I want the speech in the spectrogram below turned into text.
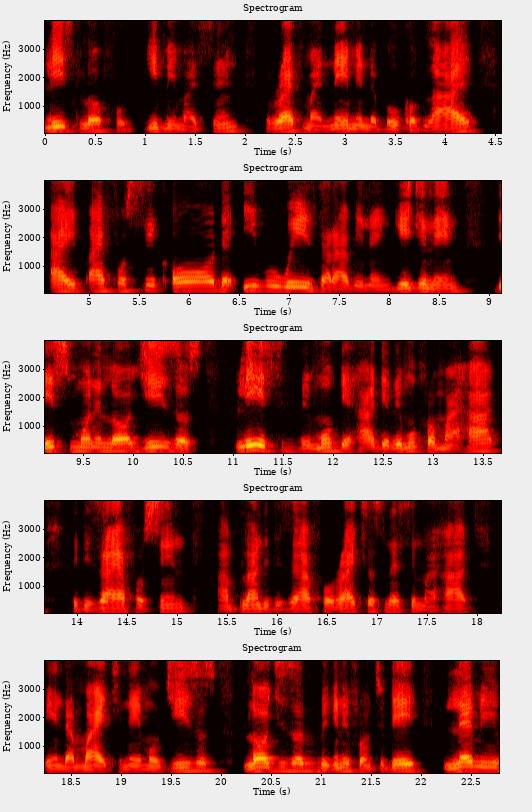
Please, Lord, forgive me my sin. Write my name in the book of life. I, I forsake all the evil ways that I've been engaging in. This morning, Lord Jesus, please remove the heart, remove from my heart the desire for sin and plant the desire for righteousness in my heart in the mighty name of Jesus. Lord Jesus, beginning from today, let me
